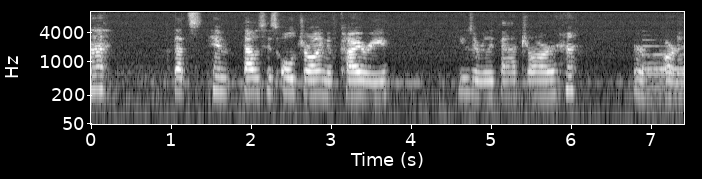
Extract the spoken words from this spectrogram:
Huh. That's him. That was his old drawing of Kairi. He was a really bad drawer. or artist.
